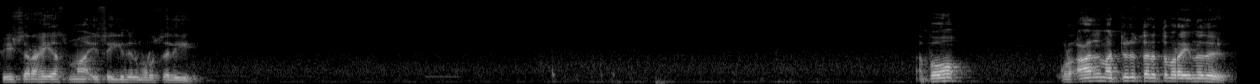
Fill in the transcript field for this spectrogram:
ഫീ ഷറഹി അസ്മ ഇ സയ്യിദുൽ മുർസലീൻ. അപ്പോൾ ഖുർആാനിൽ മറ്റൊരു സ്ഥലത്ത് പറയുന്നത്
